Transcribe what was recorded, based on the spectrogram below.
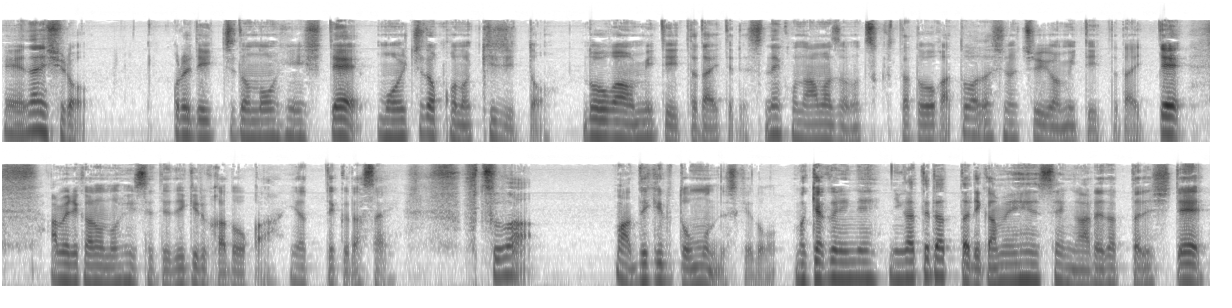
えー、何しろこれで一度納品して、もう一度この記事と動画を見ていただいてですね、この Amazon の作った動画と私の注意を見ていただいて、アメリカの納品設定できるかどうかやってください。普通は、まあできると思うんですけど、まあ逆にね、苦手だったり画面変遷があれだったりして、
